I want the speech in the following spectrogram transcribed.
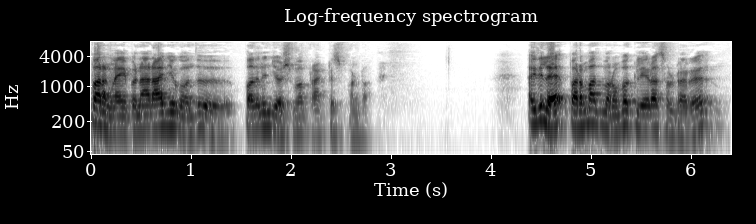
பாருங்களேன் இப்போ நான் ராஜயோகம் வந்து பதினஞ்சு வருஷமாக ப்ராக்டிஸ் பண்ணுறேன் இதில் பரமாத்மா ரொம்ப கிளியராக சொல்கிறாரு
